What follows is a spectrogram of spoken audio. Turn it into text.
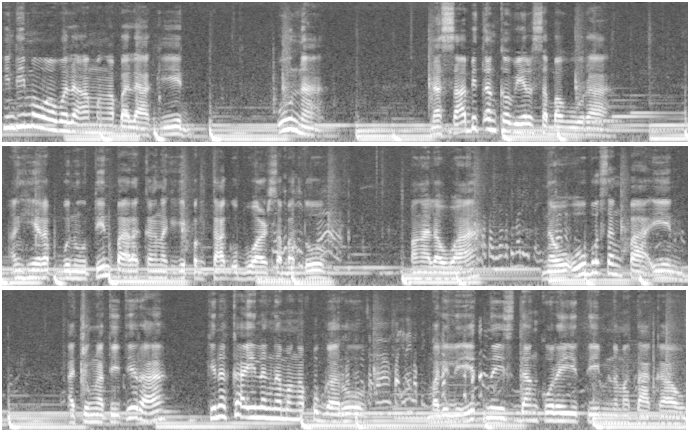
hindi mawawala ang mga balakid. Una, nasabit ang kawil sa bahura. Ang hirap bunutin para kang nakikipagtag-ubuar sa bato. Pangalawa, nauubos ang pain. At yung natitira, kinakain lang ng mga pugaro. Maliliit na isdang kulay itim na matakaw.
